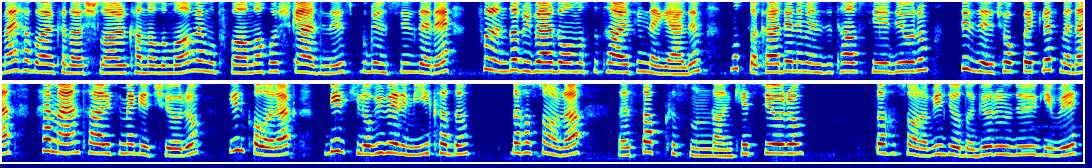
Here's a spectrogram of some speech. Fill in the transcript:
Merhaba arkadaşlar kanalıma ve mutfağıma hoş geldiniz. Bugün sizlere fırında biber dolması tarifimle geldim. Mutlaka denemenizi tavsiye ediyorum. Sizleri çok bekletmeden hemen tarifime geçiyorum. İlk olarak 1 kilo biberimi yıkadım. Daha sonra e, sap kısmından kesiyorum. Daha sonra videoda görüldüğü gibi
